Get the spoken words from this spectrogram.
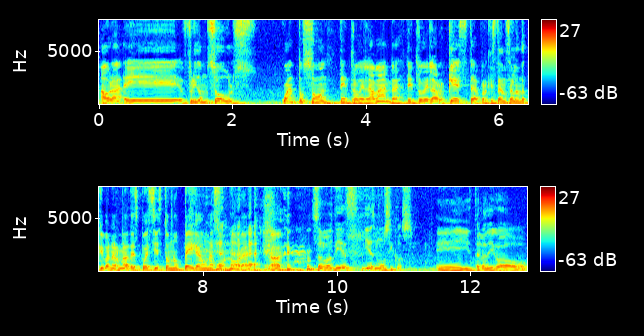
Ahora, eh, Freedom Souls, ¿cuántos son dentro de la banda, dentro de la orquesta? Porque estamos hablando que iban a armar después si esto no pega una sonora. ¿no? Somos 10 10 músicos. Y te lo digo,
